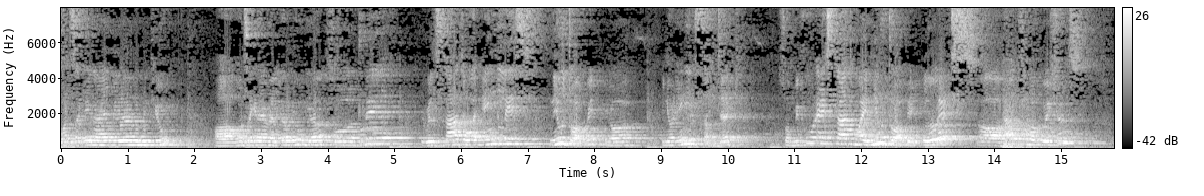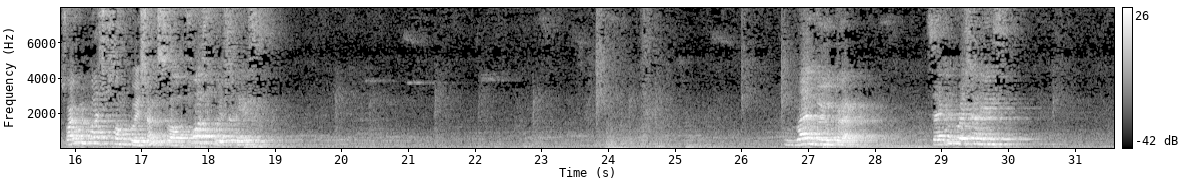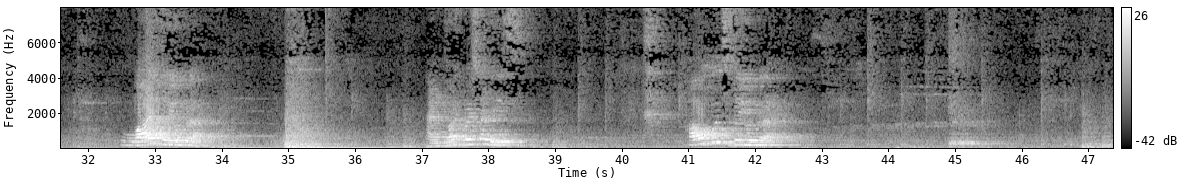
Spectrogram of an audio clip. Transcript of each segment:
once again I am here with you. Uh, once again I welcome you here. So today we will start our English new topic your, in your English subject. So before I start my new topic, let's uh, have some questions. So I will ask some questions. So first question is When do you cry? Second question is Why do you cry? And third question is How much do you cry?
